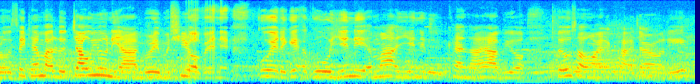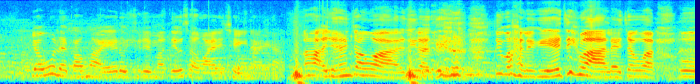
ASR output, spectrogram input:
တော့စိတ်ထဲမှာအဲ့လိုကြောက်ရွံ့နေရတာမျိုးတွေမရှိတော့ဘဲနဲ့ကိုယ့်ရဲ့တကယ်အကိုအရင်တွေအမအရင်တွေလိုခံစားရပြီးတော့တည်ဥဆောင်ရတဲ့အခါကျတော့လေပြောဖို့လည်းကောင်းပါရဲ့လို့ရှူတင်မှာတည်ဥဆောင်ရတဲ့အချိန်တိုင်းอ่ะအာအရန်ကြောက်ရတယ်ဒီလားဒီပါလေငရဲကြီးပါလေကြောက်ရဟို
